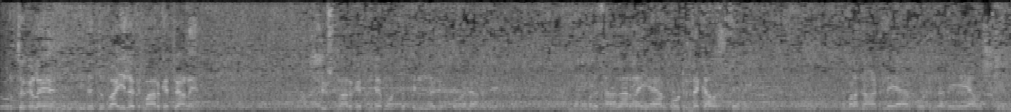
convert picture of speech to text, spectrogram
സുഹൃത്തുക്കളെ ഇത് ദുബായിലെ മാർക്കറ്റാണ്. ഫിഷ് മാർക്കറ്റിന്റെ മൊത്തത്തിലുള്ളൊരു കോലാണിത്. നമ്മൾ സാധാരണ എയർപോർട്ടിന്റെ ഒക്കെ അവസ്ഥയാണ്. നമ്മുടെ നാട്ടിലെ എയർപോർട്ടിന്റെ അതേ അവസ്ഥയാണ്.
